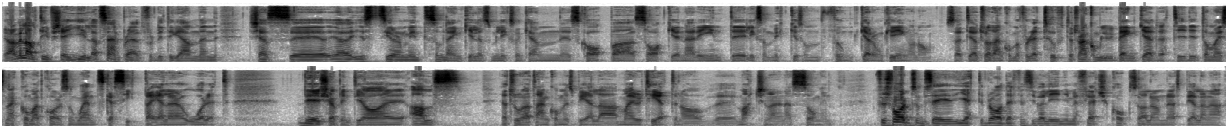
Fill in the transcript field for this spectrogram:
jag har väl alltid i och för sig gillat Sam Bradford lite grann men det känns, eh, jag just ser honom inte som den killen som liksom kan eh, skapa saker när det inte är liksom mycket som funkar omkring honom. Så att jag tror att han kommer få rätt tufft. Jag tror att han kommer bli bänkad rätt tidigt. De har ju snackat om att Carson Wentz ska sitta hela det här året. Det köper inte jag eh, alls. Jag tror att han kommer spela majoriteten av matcherna den här säsongen. Försvaret som du säger, jättebra defensiva linjer med Fletcher Cox och alla de där spelarna.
